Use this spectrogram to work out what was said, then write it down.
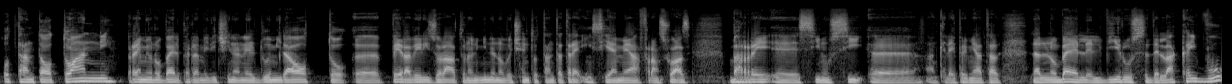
88 anni, premio Nobel per la medicina nel 2008 eh, per aver isolato nel 1983 insieme a Françoise Barré eh, eh, anche lei premiata dal Nobel, il virus dell'HIV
